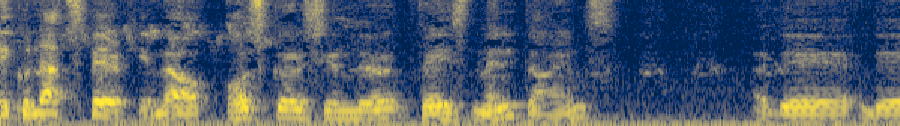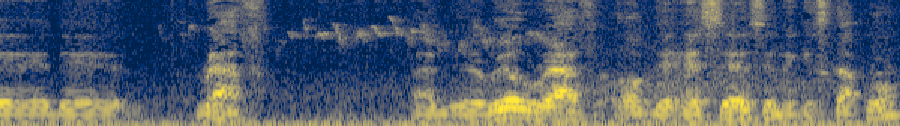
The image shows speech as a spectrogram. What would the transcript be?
they could not spare him. Now, Oskar Schindler faced many times uh, the, the, the wrath, uh, the real wrath of the SS and the Gestapo,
